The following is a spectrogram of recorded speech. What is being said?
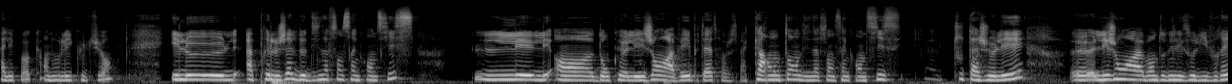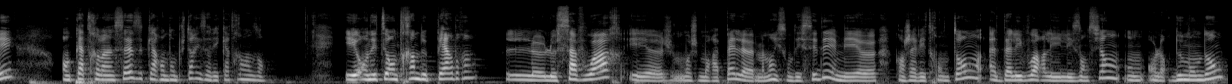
à l'époque en oléiculture. Et après le gel de 1956, les, donc les gens avaient peut-être 40 ans en 1956, tout a gelé. Euh, les gens ont abandonné les oliveraies. En 96, 40 ans plus tard, ils avaient 80 ans. Et on était en train de perdre le, savoir, et euh, moi je me rappelle, maintenant ils sont décédés, mais euh, quand j'avais 30 ans, d'aller voir les, anciens en, leur demandant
